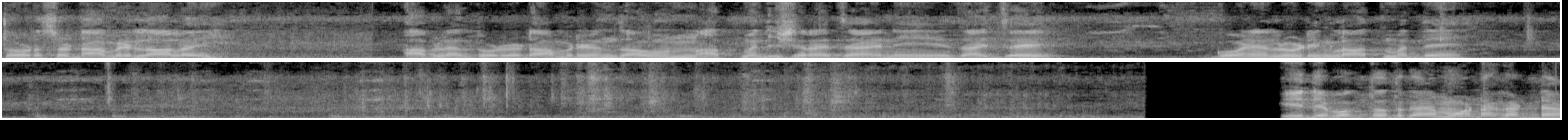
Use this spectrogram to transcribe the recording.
थोडंसं डांबरीला आलो आहे आपल्याला थोडं डांबरीहून जाऊन आतमध्ये शिरायचं आहे आणि जायचं आहे गोण्या लोडिंगला आतमध्ये. इथे बघतो तर काय मोठा खड्डा?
